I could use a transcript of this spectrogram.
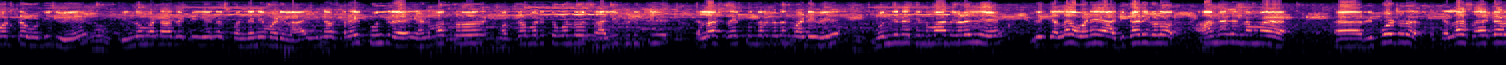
ಕೊಡ್ತಾ ಹೋಗಿದ್ವಿ ಇನ್ನೂ ಮಠ ಅದಕ್ಕೆ ಏನು ಸ್ಪಂದನೆ ಮಾಡಿಲ್ಲ. ಈಗ ನಾವು ಸ್ಟ್ರೈಕ್ ಕುಂತ್ರೆ ಹೆಣ್ಮಕ್ಳು ಮಕ್ಕಳ ಮರಿ ತಗೊಂಡು ಸಾಲಿ ಬಿಡಿಸಿ ಎಲ್ಲ ಸ್ಟ್ರೈಕ್ ಕುಂದರ್ಬೇಕಂತ ಮಾಡೀವಿ. ಮುಂದಿನ ದಿನಮಾನಗಳಲ್ಲಿ ಇದಕ್ಕೆಲ್ಲ ಹೊಣೆ ಅಧಿಕಾರಿಗಳು. ಆಮ್ಯಾಗ ನಮ್ಮ ರಿಪೋರ್ಟರ್ ಎಲ್ಲ ಸಹಕಾರ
